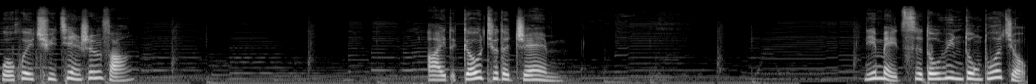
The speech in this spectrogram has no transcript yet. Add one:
我会去健身房。I'd go to the gym. 你每次都运动多久？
